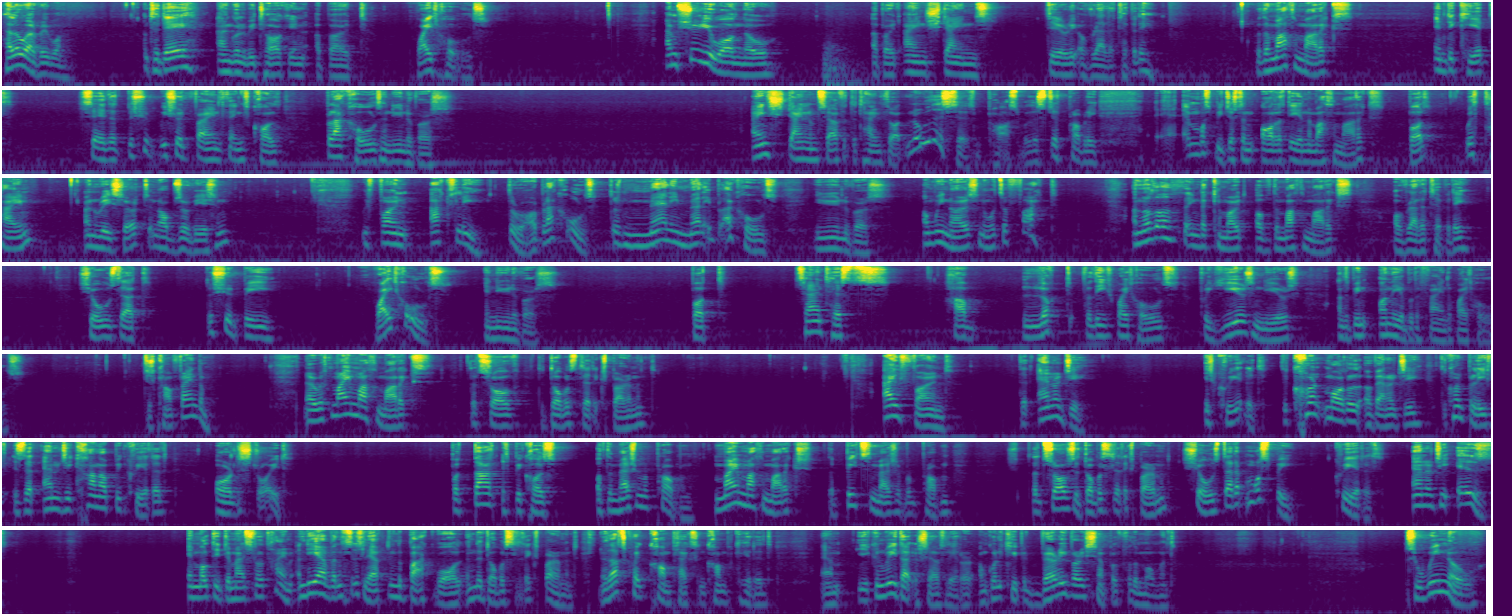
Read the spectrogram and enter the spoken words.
Hello, everyone. Today I'm going to be talking about white holes. I'm sure you all know about Einstein's theory of relativity, where the mathematics indicate, say that should, we should find things called black holes in the universe. Einstein himself at the time thought, no, this isn't possible. It's just probably, it must be just an oddity in the mathematics. But with time and research and observation, we found actually there are black holes. There's many, many black holes in the universe, and we now know it's a fact. Another thing that came out of the mathematics of relativity shows that there should be white holes in the universe. But scientists have looked for these white holes for years and years and they've been unable to find the white holes. Just can't find them. Now, with my mathematics that solve the double slit experiment, I found that energy is created. The current model of energy, the current belief is that energy cannot be created or destroyed. But that is because of the measurement problem. My mathematics that beats the measurement problem that solves the double slit experiment shows that it must be created. Energy is in multidimensional time, and the evidence is left in the back wall in the double slit experiment. Now that's quite complex and complicated. Um, you can read that yourselves later. I'm going to keep it very, very simple for the moment. So we know,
